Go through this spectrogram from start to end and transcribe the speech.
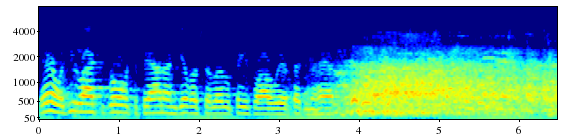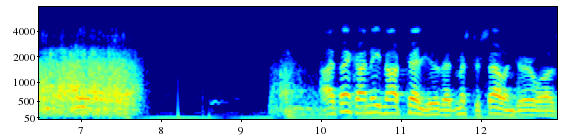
Pierre, would you like to go over to the piano and give us a little piece while we're fitting the hat? I think I need not tell you that Mr. Salinger was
